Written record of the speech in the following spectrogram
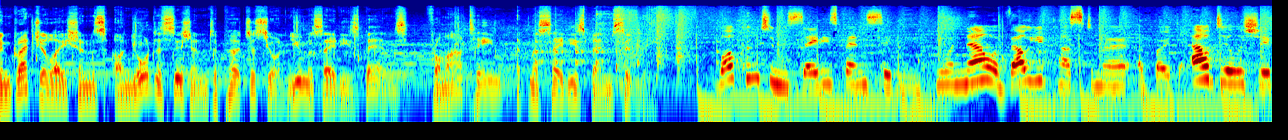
Congratulations on your decision to purchase your new Mercedes-Benz from our team at Mercedes-Benz Sydney. Welcome to Mercedes-Benz Sydney. You are now a valued customer of both our dealership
